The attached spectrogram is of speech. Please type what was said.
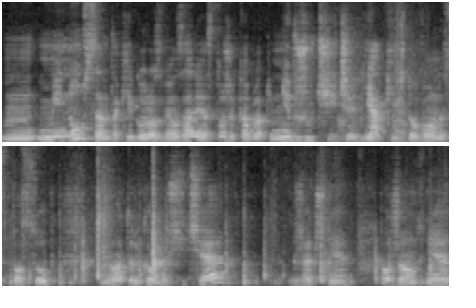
Mm, Minusem takiego rozwiązania jest to, że kabla tu nie wrzucicie w jakiś dowolny sposób, no tylko musicie grzecznie, porządnie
